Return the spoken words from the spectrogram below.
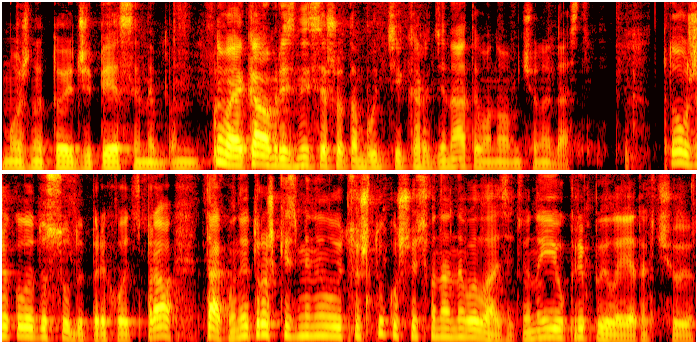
можна той GPS і не. Ну, а яка вам різниця, що там будуть ті координати, воно вам нічого не дасть. То вже коли до суду переходить справа. Так, вони трошки змінили цю штуку, щось вона не вилазить. Вони її укріпили, я так чую.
